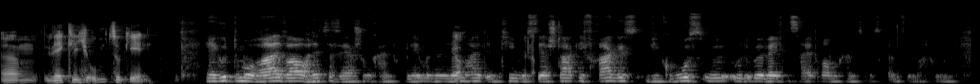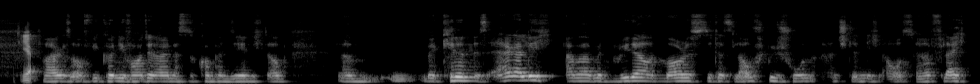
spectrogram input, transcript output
ähm, wirklich umzugehen. Ja gut, die Moral war auch letztes Jahr schon kein Problem und der Zusammenhalt ja. im Team ist sehr stark. Die Frage ist, wie groß oder über welchen Zeitraum kannst du das Ganze machen? Und ja. die Frage ist auch, wie können die Vorteile das kompensieren? Ich glaube, ähm, McKinnon ist ärgerlich, aber mit Breeder und Morris sieht das Laufspiel schon anständig aus. Ja, vielleicht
